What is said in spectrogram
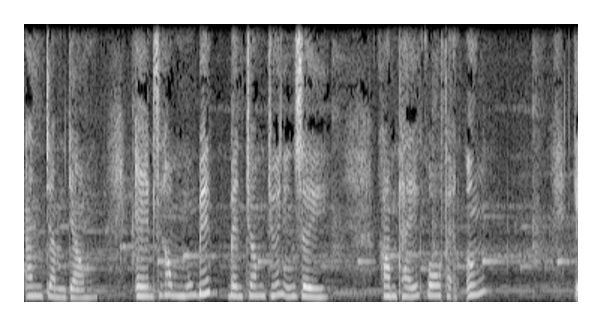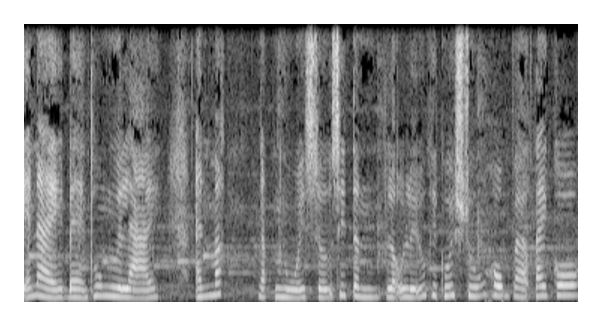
Anh trầm trọng, em sẽ không muốn biết bên trong chứa những gì. Không thấy cô phản ứng. Kẻ này bèn thu người lại, ánh mắt ngập ngụy sự si tình lộ liễu khi cúi xuống hôn vào tay cô.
